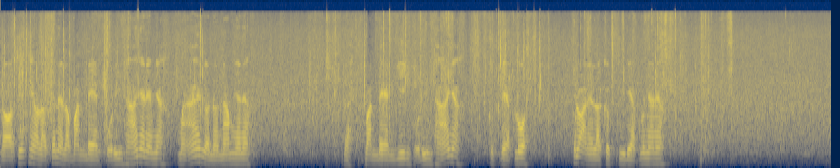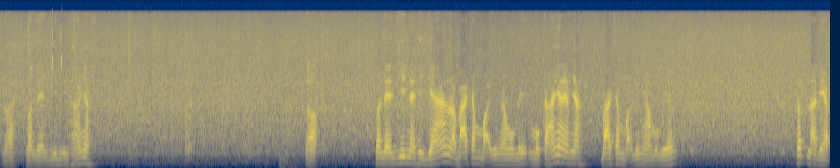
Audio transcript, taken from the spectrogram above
Rồi, tiếp theo là cái này là vành đèn của Rim Thái nha anh em nha. Mã GN5 nha anh em. Đây vành đèn zin của Rim Thái nha. Cực đẹp luôn. Cái loại này là cực kỳ đẹp luôn nha anh em rồi màn đèn zin Rim Thái nha. Đó. Màn đèn zin này thì giá là 370 ngàn một miếng một cái nha em nha. 370 ngàn một miếng. Rất là đẹp.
